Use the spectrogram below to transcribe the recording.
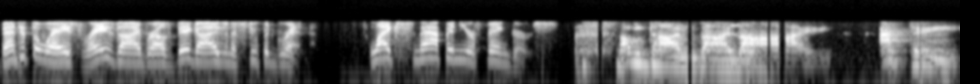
bent at the waist, raised eyebrows, big eyes, and a stupid grin. Like snapping your fingers. Sometimes I lie. Acting.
